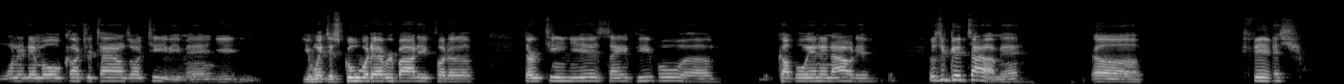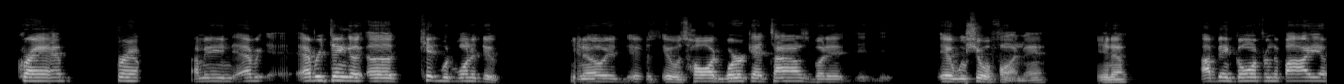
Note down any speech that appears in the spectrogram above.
one of them old country towns on TV, man. You you went to school with everybody for the 13 years, same people, uh, a couple in and out. It, it was a good time, man. Uh, fish, crab, shrimp. I mean, every everything a, a kid would want to do. You know, it, it was it was hard work at times, but it, it it was sure fun, man. You know, I've been going from the Bayou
